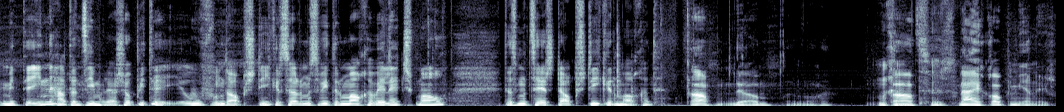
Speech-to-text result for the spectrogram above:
mit den Inhalten? Dann sind wir ja schon bei den Auf- und Absteiger. Sollen wir es wieder machen wie letztes Mal? Dass wir zuerst Absteiger machen? Ah, ja. machen. Ah, nein, ich glaube bei mir nicht.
